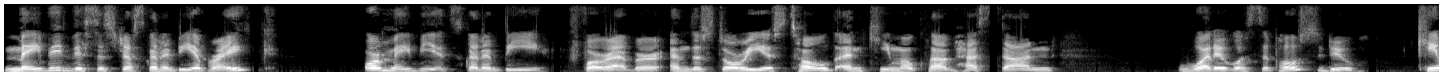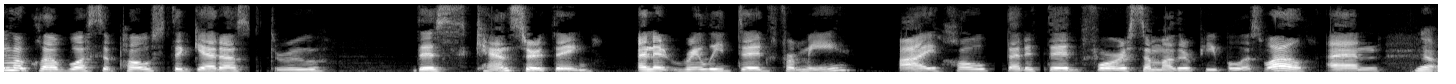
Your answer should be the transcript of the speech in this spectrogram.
maybe this is just going to be a break or maybe it's going to be forever and the story is told and Chemo Club has done what it was supposed to do. Chemo Club was supposed to get us through this cancer thing and it really did for me. I hope that it did for some other people as well and Yeah.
